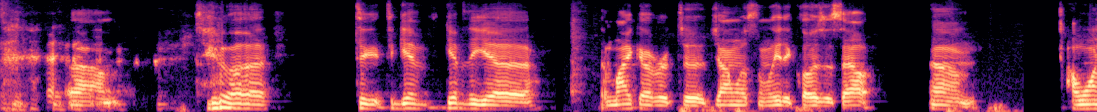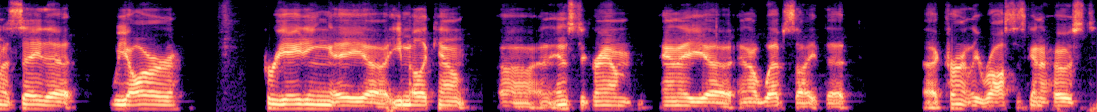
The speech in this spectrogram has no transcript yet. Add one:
um, to uh, to to give give the uh, the mic over to John Wilson Lee to close us out. Um, I want to say that we are creating a uh, email account, uh, an Instagram, and a uh, and a website that uh, currently Ross is going to host,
